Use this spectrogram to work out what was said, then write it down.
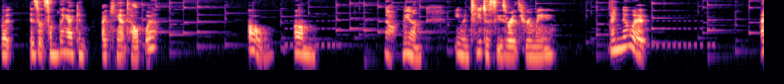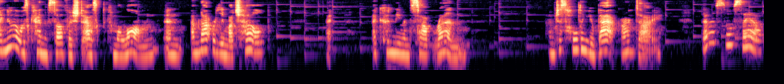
But is it something I can I can't help with? Oh, um Oh man, even Tita sees right through me. I knew it. I knew it was kind of selfish to ask to come along, and I'm not really much help. I, I couldn't even stop Renne. I'm just holding you back, aren't I? That is so sad.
